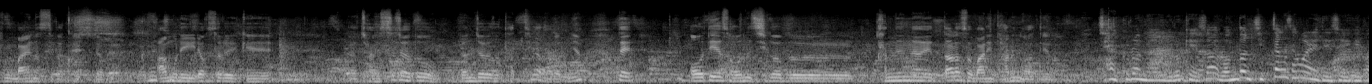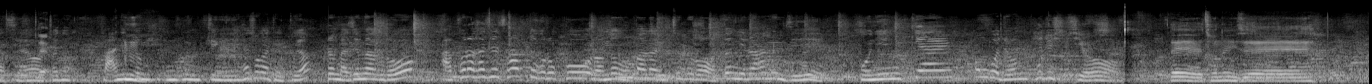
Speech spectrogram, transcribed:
좀 마이너스가 되시죠. 아무리 이력서를 이렇게 잘 쓰셔도 면접에서 다 티가 나거든요. 근데 어디에서 어느 직업을 갖느냐에 따라서 많이 다른 것 같아요. 자 그러면 이렇게 해서 런던 직장 생활에 대해서 얘기해봤어요. 네. 저는 많이 좀 궁금증이 해소가 됐고요. 그럼 마지막으로 앞으로 하실 사업도 그렇고 런던 오빠가 유튜브로 어떤 일을 하는지 본인 깨알 홍보 좀 해주십시오. 네, 저는 이제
